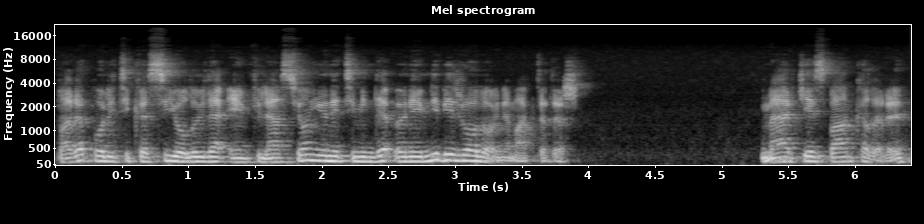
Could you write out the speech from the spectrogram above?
para politikası yoluyla enflasyon yönetiminde önemli bir rol oynamaktadır. Merkez bankaları,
